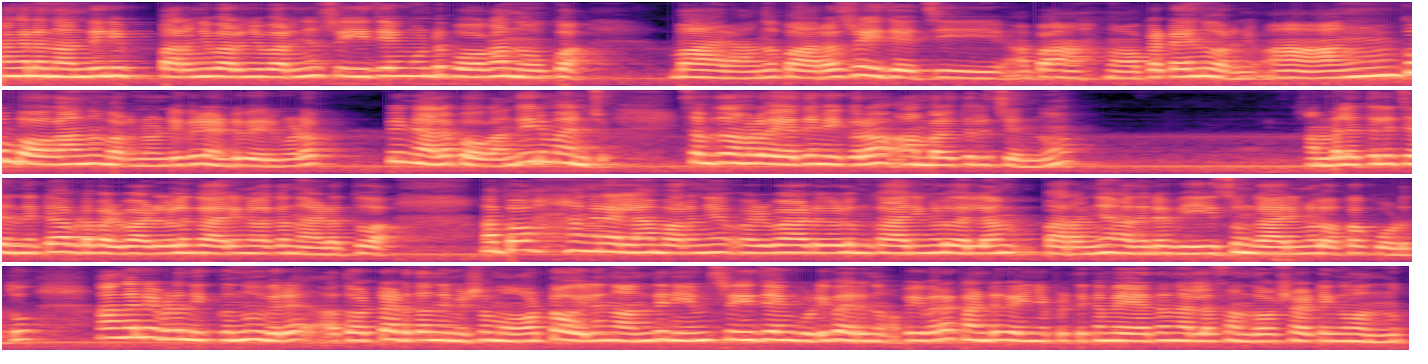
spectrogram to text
അങ്ങനെ നന്ദിനി പറഞ്ഞു പറഞ്ഞു പറഞ്ഞു ശ്രീജയും കൊണ്ട് പോകാൻ നോക്കുക വരാന്ന് പറ ശ്രീജേച്ചി. അപ്പം ആ നോക്കട്ടെ എന്ന് പറഞ്ഞു. ആ അങ്ങും പോകാമെന്നും പറഞ്ഞുകൊണ്ട് ഇവർ രണ്ടുപേരും കൂടെ പിന്നാലെ പോകാൻ തീരുമാനിച്ചു. സമയത്ത് നമ്മുടെ വേദി വിക്രം അമ്പലത്തിൽ ചെന്നു. അമ്പലത്തിൽ ചെന്നിട്ട് അവിടെ വഴിപാടുകളും കാര്യങ്ങളൊക്കെ നടത്തുക അപ്പോൾ അങ്ങനെ എല്ലാം പറഞ്ഞ് വഴിപാടുകളും കാര്യങ്ങളും എല്ലാം പറഞ്ഞ് അതിന്റെ ഫീസും കാര്യങ്ങളും ഒക്കെ കൊടുത്തു. അങ്ങനെ ഇവിടെ നിൽക്കുന്നു ഇവർ തൊട്ടടുത്ത നിമിഷം ഓട്ടോയിൽ നന്ദിനിയും ശ്രീജയും കൂടി വരുന്നു. അപ്പോൾ ഇവരെ കണ്ടു കഴിഞ്ഞപ്പോഴത്തേക്കും വേദ നല്ല സന്തോഷമായിട്ട് ഇങ്ങ് വന്നു.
